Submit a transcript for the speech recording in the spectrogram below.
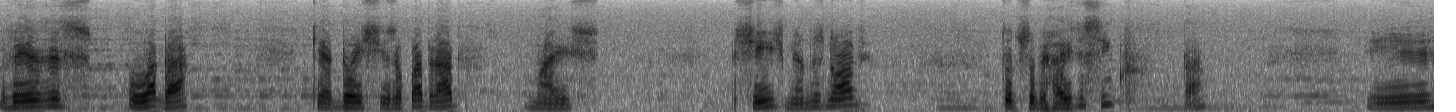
vezes o h, que é 2x ao quadrado, mais x menos 9, tudo sobre raiz de 5, tá? E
